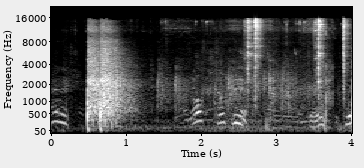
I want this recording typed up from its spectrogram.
Finish. Hello, so clear. Okay, clear.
